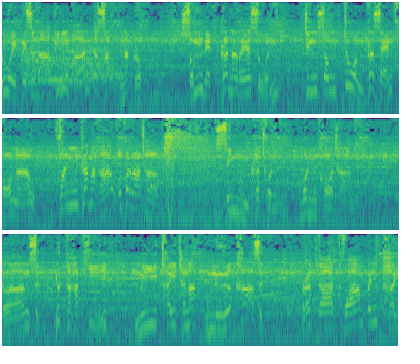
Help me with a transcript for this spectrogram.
ด้วยกฤษดาพินิหารกษัตริย์นักรบ สมเด็จพระนเรศวรจึงทรงจ้วงพระแสงของเงา ฟันพระมหาอุปราชา สิ้นพระชน บนคอช้าง กลางศึกยุทธหัตถี มีชัยชนะเหนือข้าศึก ประกาศความเป็นไทย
